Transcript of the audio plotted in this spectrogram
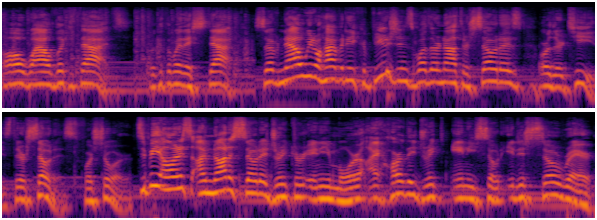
oh wow, look at that. Look at the way they stack. So now we don't have any confusions whether or not they're sodas or they're teas. They're sodas, for sure. To be honest, I'm not a soda drinker anymore. I hardly drink any soda. It is so rare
